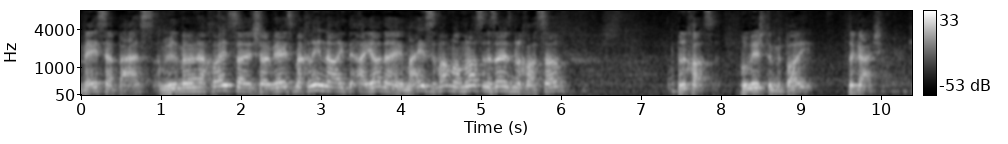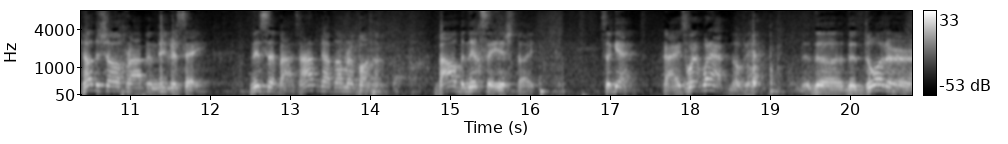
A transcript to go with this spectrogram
Meisa Bas, I'm reading Mem Achoisa, Sharviais Machnina, Ayadahe, Meisa Vam, Almanasai Nizainis, Menachasa. Menachasa. Who wished him by? The Grashi. Yad Shalach Rabbin Bigger say, Nissa Bas, Avgab Lam Rabbanan. Baal benichse ishtai. So again, right? So what, what happened over here? The the, the daughter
